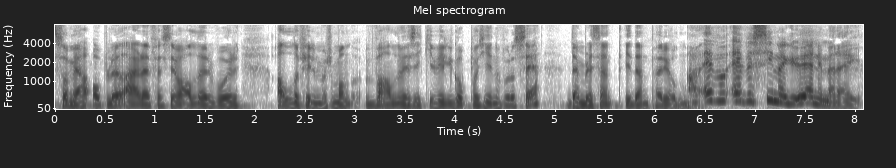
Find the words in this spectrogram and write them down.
Som jeg har opplevd, er det festivaler hvor alle filmer som man vanligvis ikke vil gå på kino for å se, den blir sendt i den perioden. Ah, Jeg, jeg vil si meg uenig med deg,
